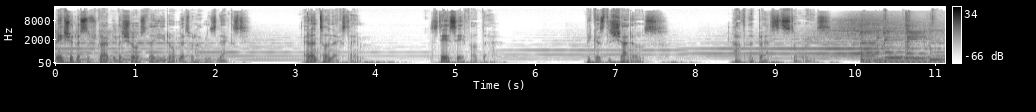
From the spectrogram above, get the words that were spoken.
Make sure to subscribe to the show so that you don't miss what happens next. And until next time, stay safe out there. Because the shadows have the best stories.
